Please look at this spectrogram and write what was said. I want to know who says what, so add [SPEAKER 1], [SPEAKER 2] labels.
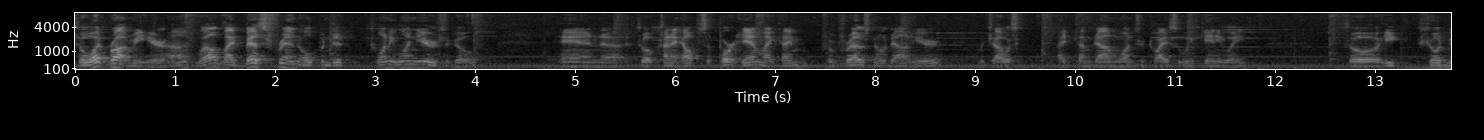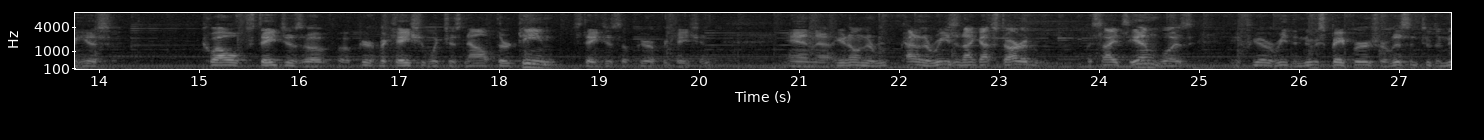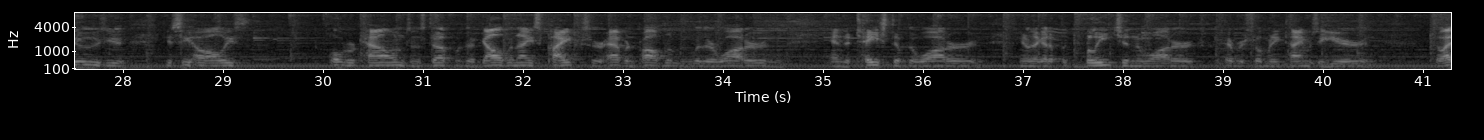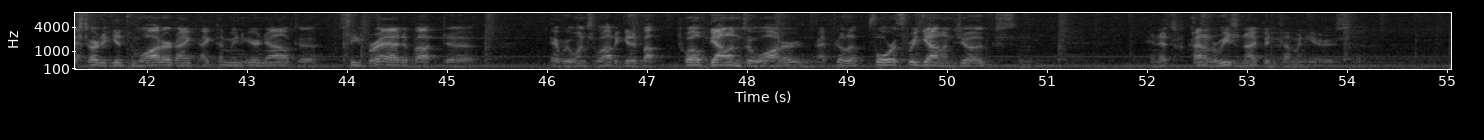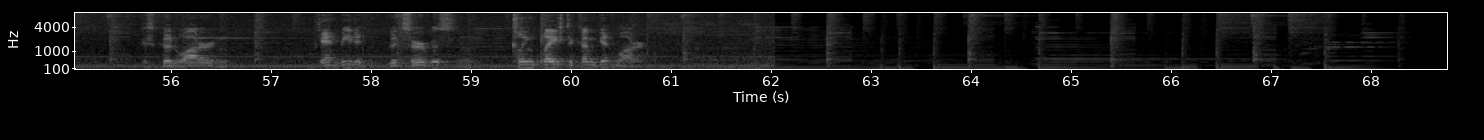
[SPEAKER 1] So what brought me here, huh? Well, my best friend opened it 21 years ago, and uh, so kind of helped support him. I came from Fresno down here, which I was I'd come down once or twice a week anyway. So he showed me his 12 stages of purification, which is now 13 stages of purification. And uh, you know, and the kind of the reason I got started, besides him, was if you ever read the newspapers or listen to the news, you you see how all these older towns and stuff with the galvanized pipes are having problems with their water and, and the taste of the water. And, you know, they got to put bleach in the water ever so many times a year. And so I started getting water, and I, I come in here now to see Brad about uh, every once in a while to get about 12 gallons of water, and I fill up four three gallon jugs. And, and that's kind of the reason I've been coming here is uh, just good water and can't beat it. Good service and clean place to come get water.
